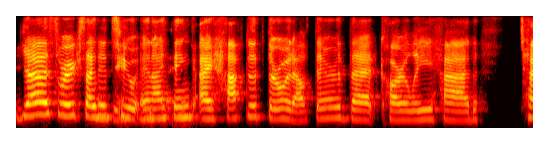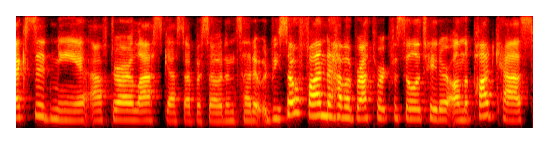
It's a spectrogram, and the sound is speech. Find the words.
Yes, we're excited too. And I think I have to throw it out there that Carly had texted me after our last guest episode and said it would be so fun to have a breathwork facilitator on the podcast.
